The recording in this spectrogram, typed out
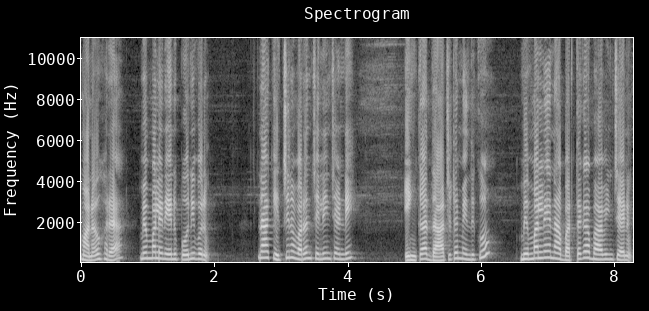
మనోహర మిమ్మల్ని నేను పోనివ్వను. నాకిచ్చిన వరం చెల్లించండి. ఇంకా దాచటం ఎందుకు? మిమ్మల్నే నా భర్తగా భావించాను.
